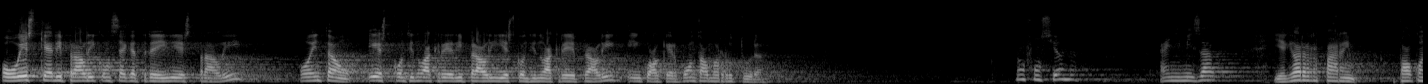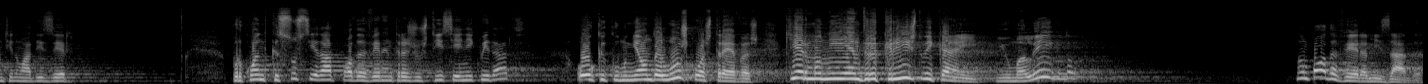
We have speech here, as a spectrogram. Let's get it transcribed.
ou este quer ir para ali e consegue atrair este para ali, ou então, este continua a querer ir para ali, este continua a querer ir para ali, em qualquer ponto há uma ruptura. Não funciona. Há inimizade. E agora reparem, Paulo continua a dizer: Porquanto que sociedade pode haver entre a justiça e a iniquidade? Ou que comunhão da luz com as trevas? Que harmonia entre Cristo e quem? E o maligno? Não pode haver amizade.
